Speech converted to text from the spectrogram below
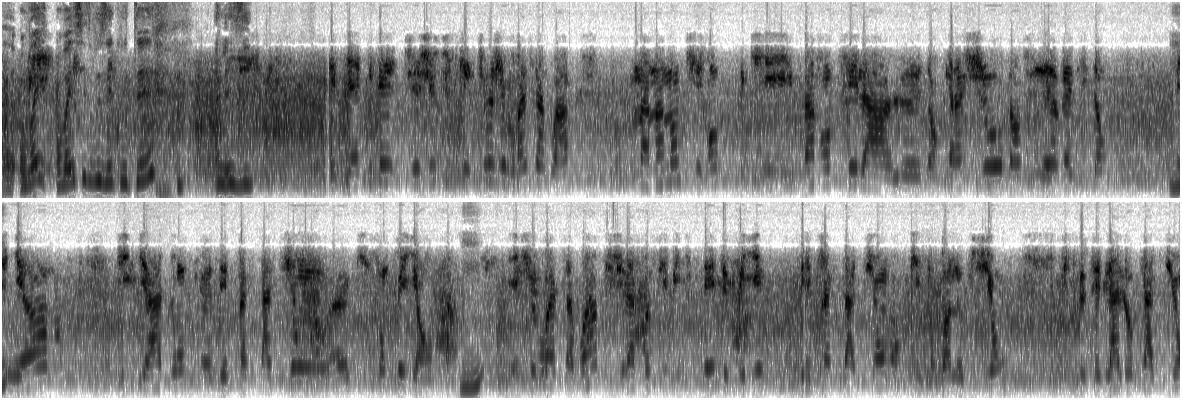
Euh, on, va, on va essayer de vous écouter. Allez-y. Eh bien, écoutez, j'ai juste une question. Je voudrais savoir, ma maman qui, rentre, qui va rentrer là, le, dans 15 jours dans une résidence senior, il y a donc euh, des prestations euh, qui sont payantes. Mhm. Et je voudrais savoir si j'ai la possibilité de payer des prestations qui sont en option, puisque c'est de la location.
